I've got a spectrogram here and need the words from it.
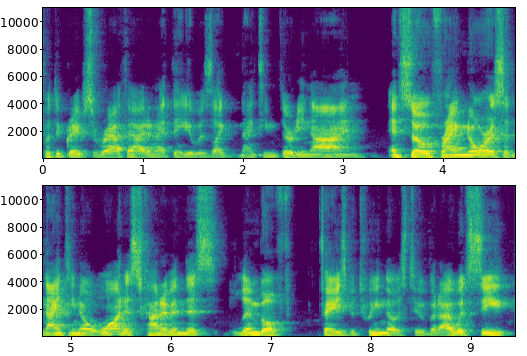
put the Grapes of Wrath out, and I think it was like 1939. And so Frank Norris at 1901 is kind of in this limbo phase between those two. But I would see,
